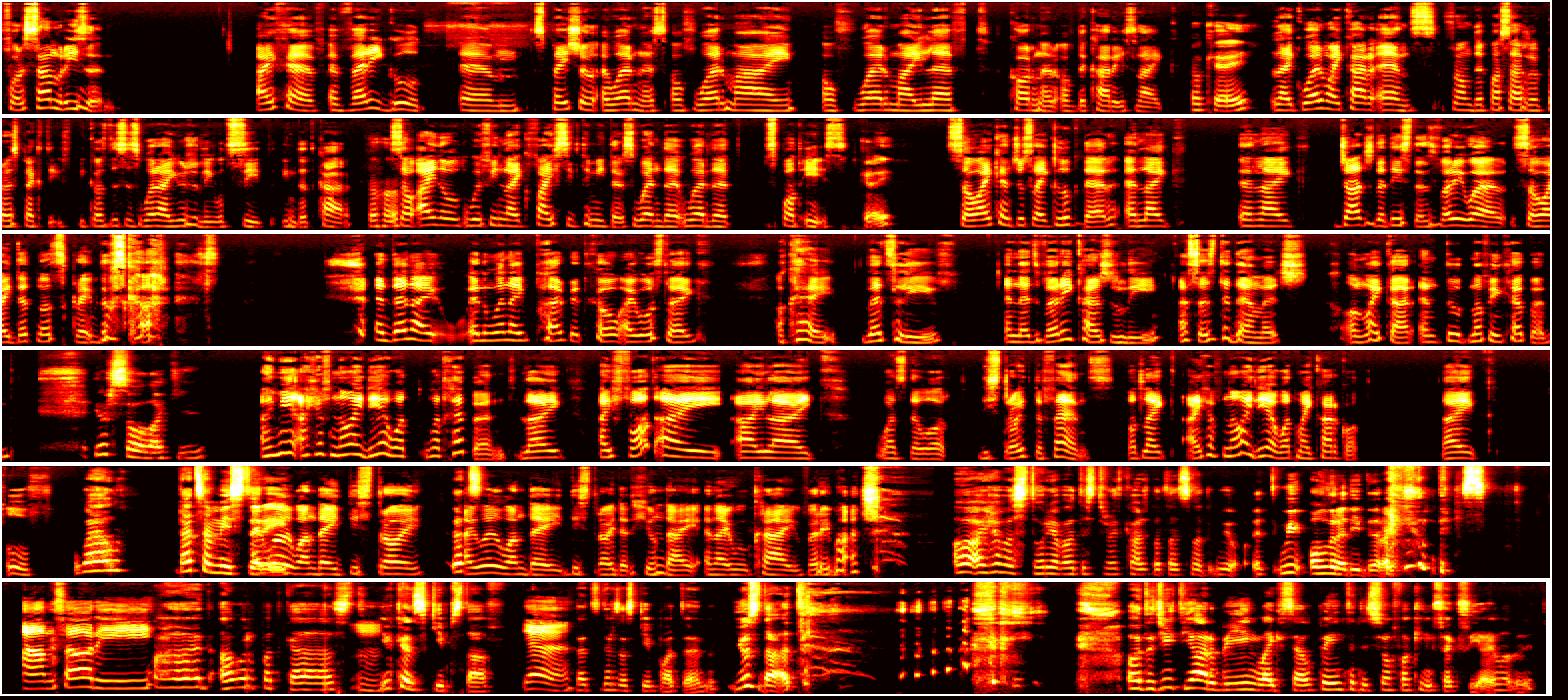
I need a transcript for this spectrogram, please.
for some reason, I have a very good um, spatial awareness of where my of where my left corner of the car is like Okay. Like where my car ends from the passenger perspective because this is where I usually would sit in that car. Uh-huh. So I know within like five centimeters when the where that spot is. Okay. So I can just like look there and like and like judge the distance very well. So I did not scrape those cars. and then I and when I parked at home I was like, okay, let's leave and let's very casually assess the damage on my car and dude nothing happened. You're so lucky. I mean, I have no idea what what happened. Like, I thought I I like what's the word destroyed the fence, but like I have no idea what my car got. Like, oof. Well, that's a mystery. i will one day destroy. That's I will one day destroy that Hyundai, and I will cry very much. Oh, I have a story about destroyed cars, but let's not. We it, we already did this I'm sorry. on our podcast. Mm. You can skip stuff. Yeah. That's there's a skip button. Use that. oh, the GTR being like cell painted is so fucking sexy. I love it.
